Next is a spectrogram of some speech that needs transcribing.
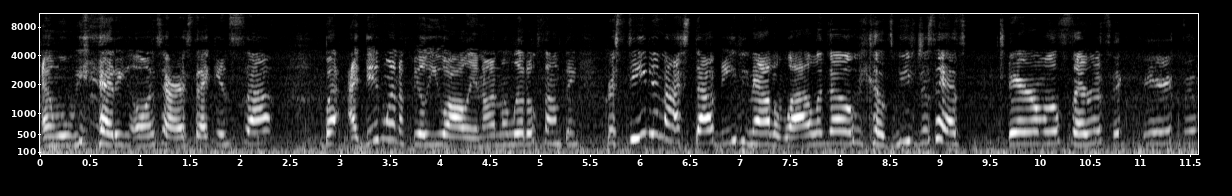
And we'll be heading on to our second stop. But I did want to fill you all in on a little something. Christine and I stopped eating out a while ago because we've just had terrible service experiences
